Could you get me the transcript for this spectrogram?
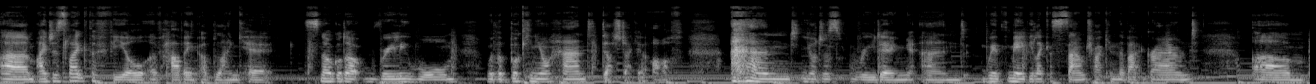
Um, I just like the feel of having a blanket snuggled up really warm with a book in your hand, dust jacket off, and you're just reading and with maybe like a soundtrack in the background. Um,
